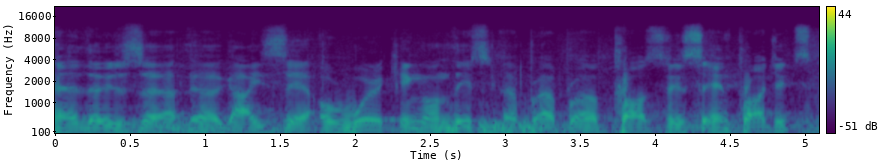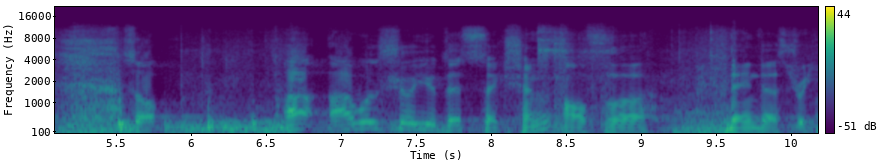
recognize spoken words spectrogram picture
uh, those uh, uh, guys uh, are working on this uh, pr- pr- process and projects. So I will show you this section of the industry.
